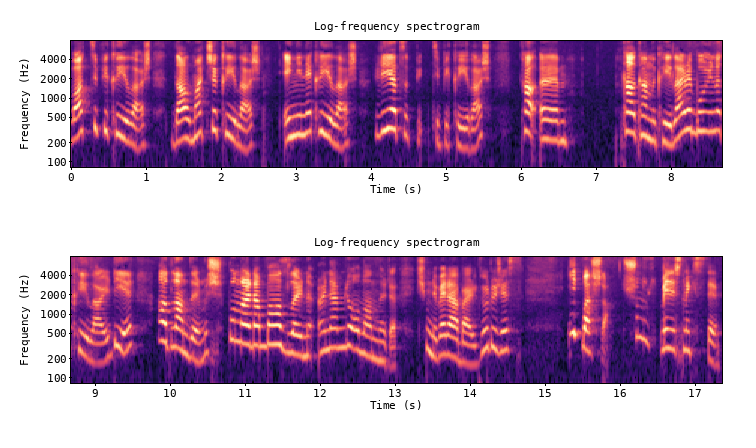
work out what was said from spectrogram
vat tipi kıyılar, dalmaçya kıyılar, enine kıyılar, riya tipi, tipi kıyılar, ka- e, kalkanlı kıyılar ve boyuna kıyılar diye adlandırmış. Bunlardan bazılarını önemli olanları şimdi beraber göreceğiz. İlk başta şunu belirtmek isterim.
